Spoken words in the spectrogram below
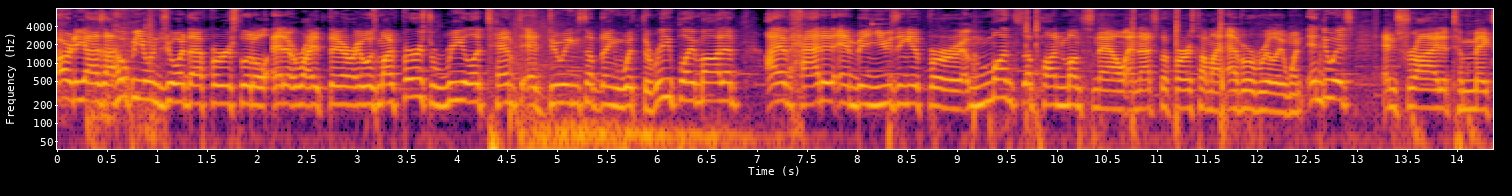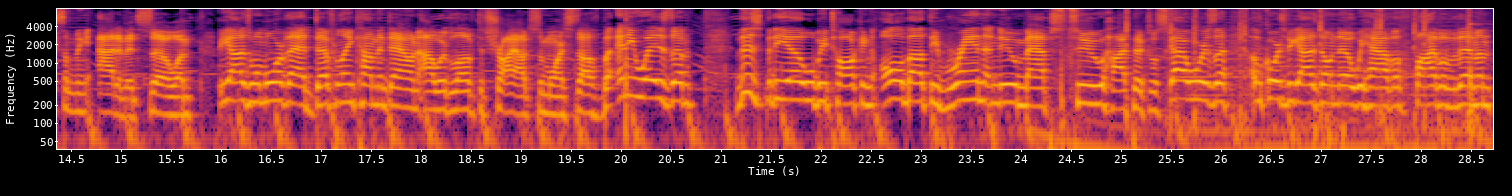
Alrighty guys, I hope you enjoyed that first little edit right there. It was my first real attempt at doing something with the replay mod. I have had it and been using it for months upon months now, and that's the first time I ever really went into it and tried to make something out of it. So, um, if you guys want more of that, definitely comment down. I would love to try out some more stuff. But anyways, um, this video will be talking all about the brand new maps to Hypixel Skywars. Uh, of course, if you guys don't know, we have five of them,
